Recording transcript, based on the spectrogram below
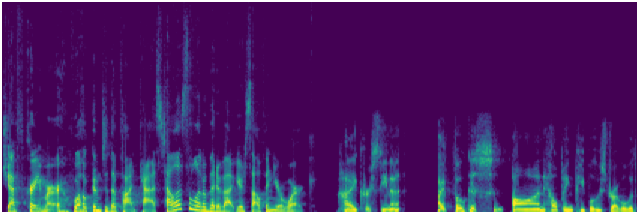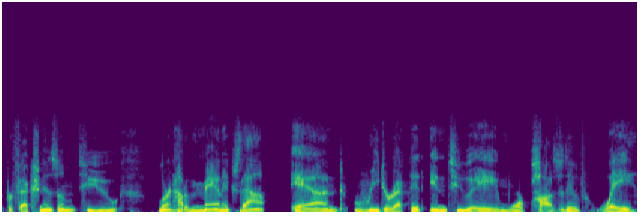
Jeff Kramer, welcome to the podcast. Tell us a little bit about yourself and your work. Hi, Cristina. I focus on helping people who struggle with perfectionism to learn how to manage that and redirect it into a more positive way.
